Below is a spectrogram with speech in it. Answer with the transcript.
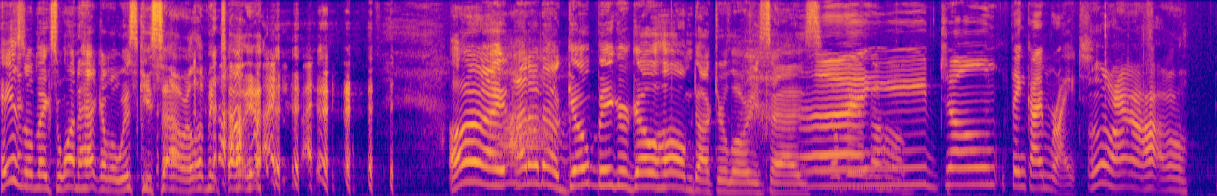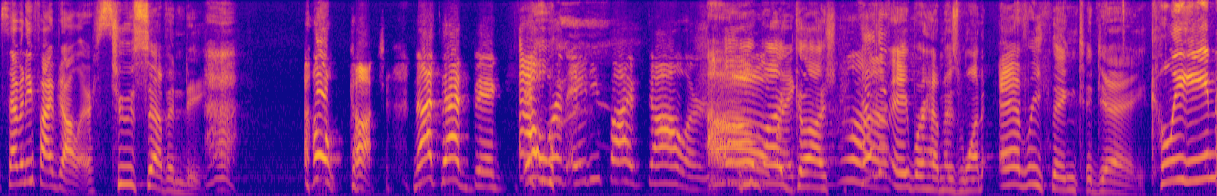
Hazel makes one heck of a whiskey sour. Let me tell you. right, right. All right. I don't know. Go big or go home, Dr. Lori says. big or go I don't think I'm right. Oh. $75. 270. Oh gosh, not that big. It's Ow. worth eighty-five dollars. Oh, my, my gosh. God. Heather Abraham has won everything today. Clean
